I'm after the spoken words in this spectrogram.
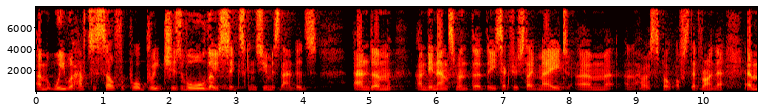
Um, we will have to self-report breaches of all those six consumer standards, and um, and the announcement that the Secretary of State made, um, how I spelled Ofsted right there, um,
